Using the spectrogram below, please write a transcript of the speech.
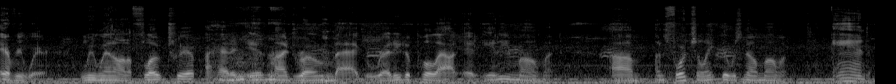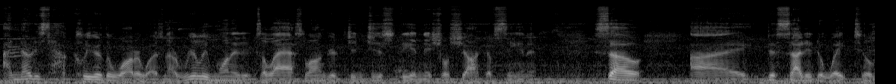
everywhere. We went on a float trip. I had it in my drone bag, ready to pull out at any moment. Um, unfortunately, there was no moment. And I noticed how clear the water was, and I really wanted it to last longer than just the initial shock of seeing it. So I decided to wait till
